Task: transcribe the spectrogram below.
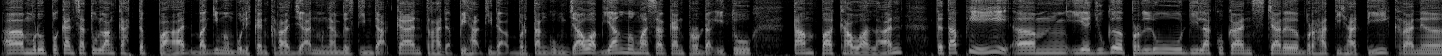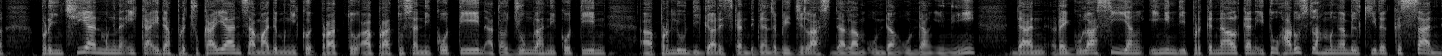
uh, merupakan satu langkah tepat bagi membolehkan kerajaan mengambil tindakan terhadap pihak tidak bertanggungjawab yang memasarkan produk itu tanpa kawalan tetapi um, ia juga perlu dilakukan secara berhati-hati kerana perincian mengenai kaedah percukaian sama ada mengikut peratu, uh, peratusan nikotin atau jumlah nikotin uh, perlu digariskan dengan lebih jelas dalam undang-undang ini dan regulasi yang ingin diperkenalkan itu haruslah mengambil kira kesan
